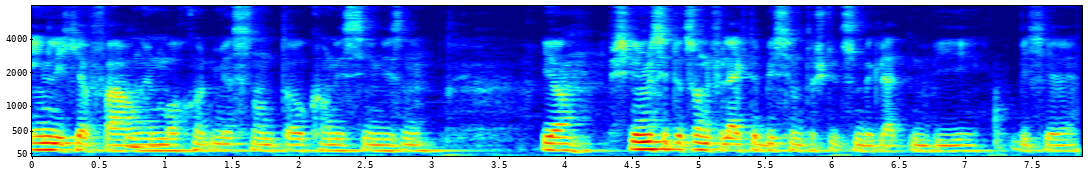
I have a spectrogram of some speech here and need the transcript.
ähnliche Erfahrungen mhm. machen hat müssen und da kann ich sie in diesen ja, schlimmen Situationen vielleicht ein bisschen unterstützen, begleiten, wie, welche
